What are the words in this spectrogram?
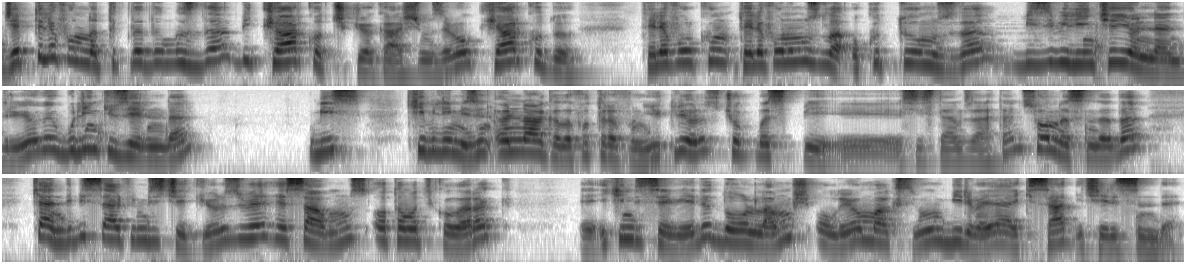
Cep telefonuna tıkladığımızda bir QR kod çıkıyor karşımıza ve o QR kodu telefon, telefonumuzla okuttuğumuzda bizi bir linke yönlendiriyor ve bu link üzerinden biz kimliğimizin önlü arkalı fotoğrafını yüklüyoruz. Çok basit bir e, sistem zaten. Sonrasında da kendi bir selfie'mizi çekiyoruz ve hesabımız otomatik olarak e, ikinci seviyede doğrulanmış oluyor maksimum 1 veya 2 saat içerisinde.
